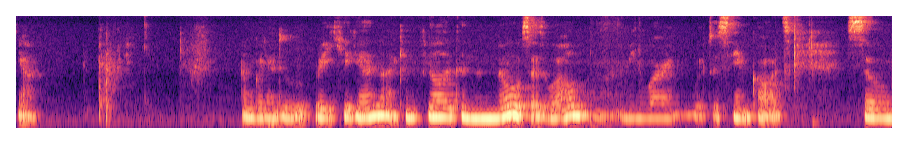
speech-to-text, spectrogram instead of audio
yeah, I'm gonna do Reiki again. I can feel it in the nose as well. I mean, we're with the same cards. So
